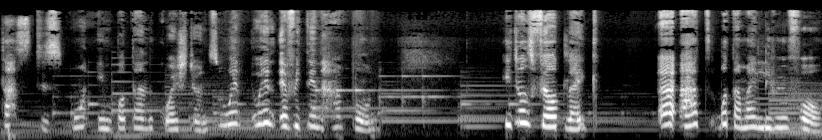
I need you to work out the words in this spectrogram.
That's this one important question. So when when everything happened, it just felt like had what am I living for?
